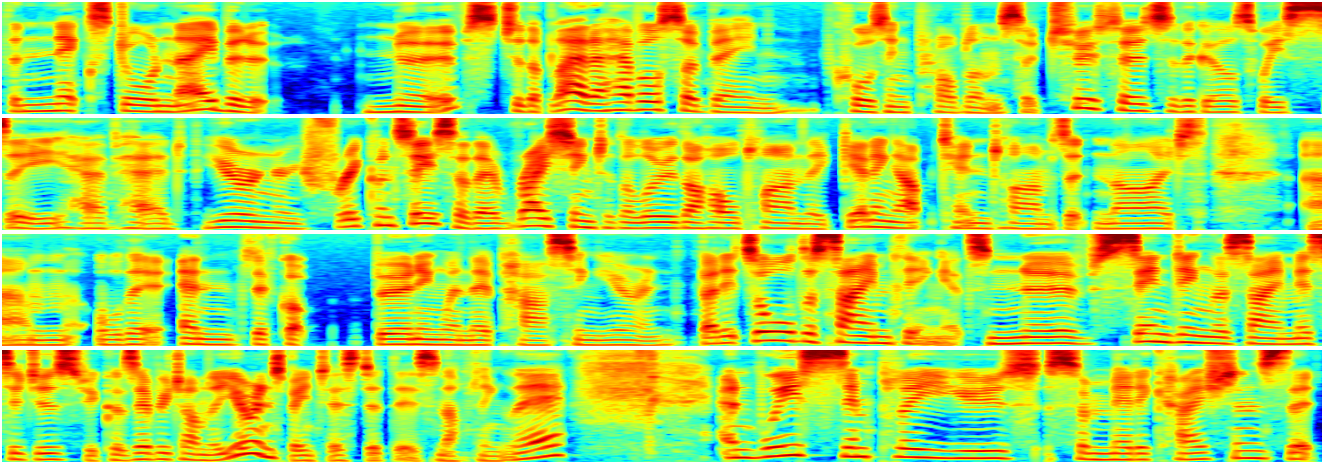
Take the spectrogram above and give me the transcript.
the next door neighbour nerves to the bladder have also been causing problems. So, two thirds of the girls we see have had urinary frequency, so they're racing to the loo the whole time, they're getting up 10 times at night, um, or they and they've got burning when they're passing urine. But it's all the same thing. It's nerves sending the same messages because every time the urine's been tested, there's nothing there. And we simply use some medications that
